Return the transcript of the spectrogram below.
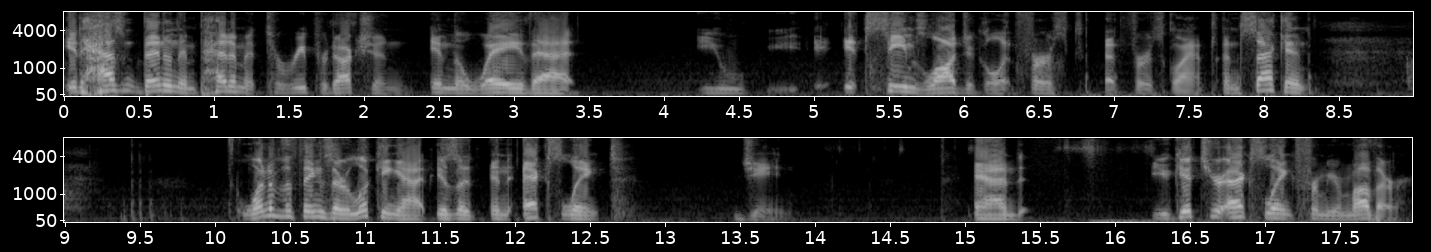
it hasn't been an impediment to reproduction in the way that you it seems logical at first at first glance. And second, one of the things they're looking at is a, an X-linked gene. And you get your X-linked from your mother.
